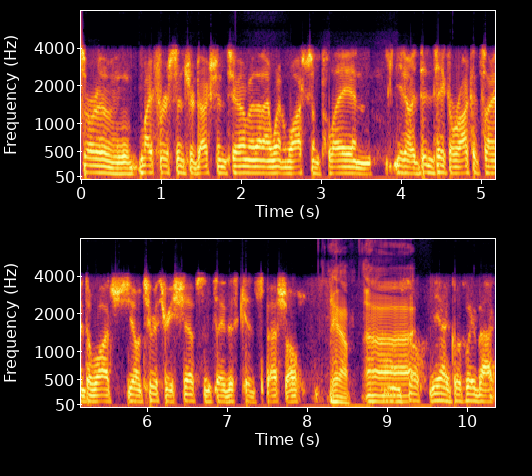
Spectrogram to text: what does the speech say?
sort of my first introduction to him. And then I went and watched him play, and you know, it didn't take a rocket science to watch, you know, two or three shifts and say this kid's special. Yeah. Uh, so yeah, it goes way back.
